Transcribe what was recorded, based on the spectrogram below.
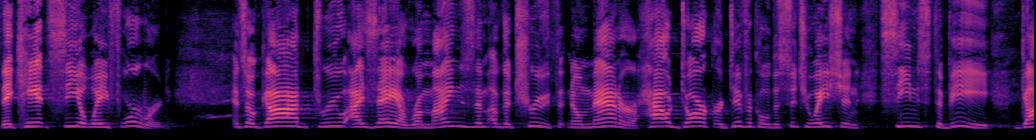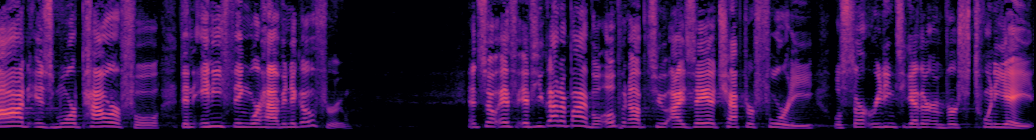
They can't see a way forward. And so, God, through Isaiah, reminds them of the truth that no matter how dark or difficult the situation seems to be, God is more powerful than anything we're having to go through. And so, if, if you got a Bible, open up to Isaiah chapter 40. We'll start reading together in verse 28.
